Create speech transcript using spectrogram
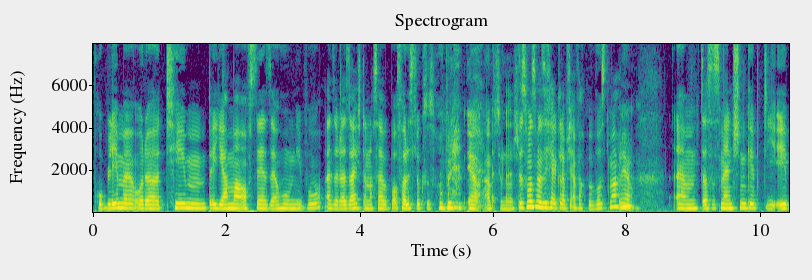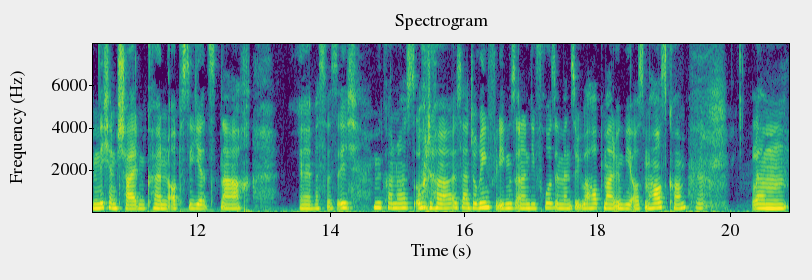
Probleme oder Themen bejammer auf sehr, sehr hohem Niveau, also da sage ich dann noch selber, boah, volles Luxusproblem. Ja, absolut. Das muss man sich ja, glaube ich, einfach bewusst machen. Ja. ähm, dass es Menschen gibt, die eben nicht entscheiden können, ob sie jetzt nach, äh, was weiß ich, Mykonos oder Santorin fliegen, sondern die froh sind, wenn sie überhaupt mal irgendwie aus dem Haus kommen. Ähm,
